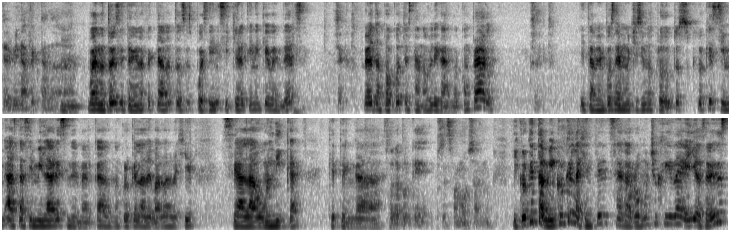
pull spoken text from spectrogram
termina afectando a. Mm. Bueno, entonces si te viene afectando, entonces pues sí, ni siquiera tiene que venderse. Exacto, Pero tampoco te están obligando a comprarlo. exacto. Y también pues hay muchísimos productos, creo que sim- hasta similares en el mercado. No creo que la de Bárbara Regil sea la única que tenga... Solo porque pues, es famosa, ¿no? Y creo que también creo que la gente se agarró mucho hate a ella. O sea, a veces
